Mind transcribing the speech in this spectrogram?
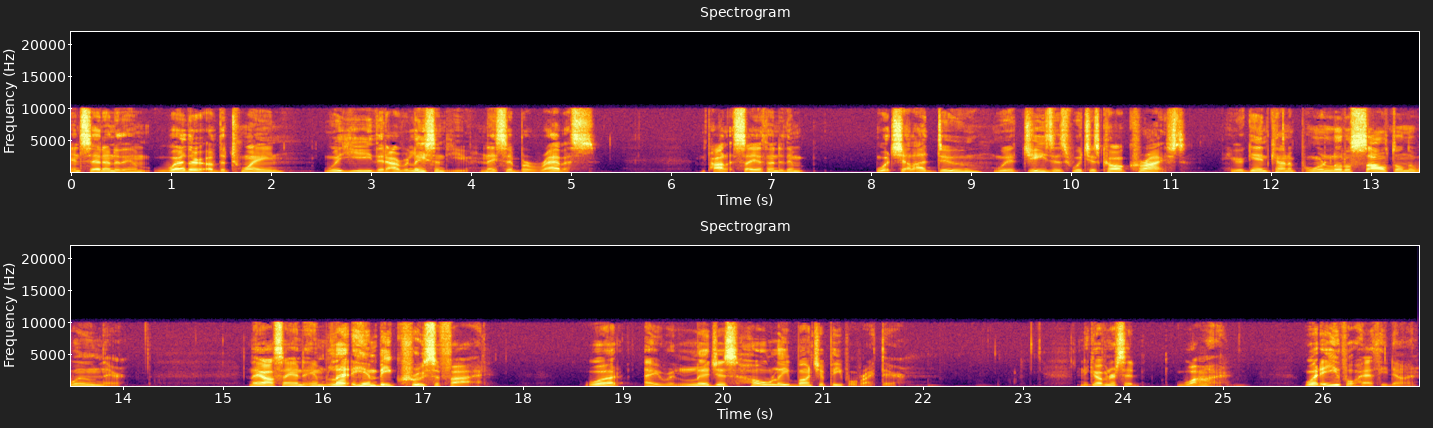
and said unto them, Whether of the twain will ye that I release unto you? And they said, Barabbas. And Pilate saith unto them, What shall I do with Jesus, which is called Christ? Here again, kind of pouring a little salt on the wound there. They all say unto him, Let him be crucified. What a religious, holy bunch of people right there. And the governor said, Why? What evil hath he done?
